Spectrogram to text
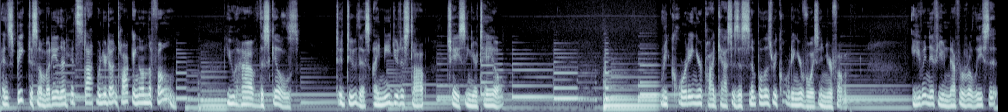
and speak to somebody and then hit stop when you're done talking on the phone. You have the skills to do this. I need you to stop chasing your tail. Recording your podcast is as simple as recording your voice in your phone. Even if you never release it,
